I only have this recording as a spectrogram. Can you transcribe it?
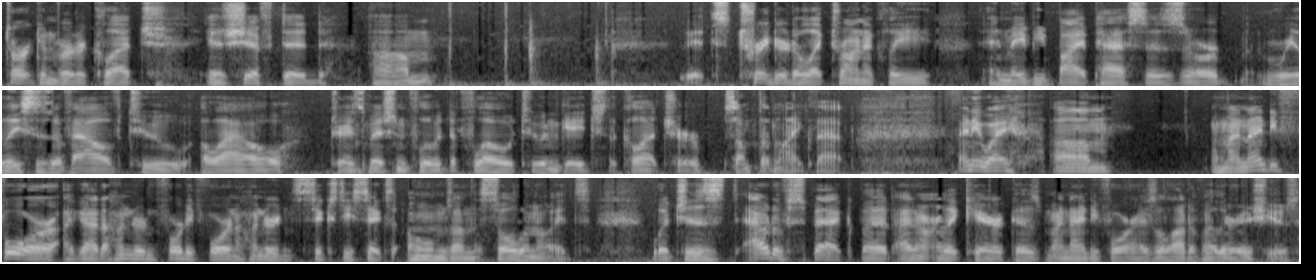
torque converter clutch is shifted um, it's triggered electronically and maybe bypasses or releases a valve to allow transmission fluid to flow to engage the clutch or something like that. Anyway, um, on my 94, I got 144 and 166 ohms on the solenoids, which is out of spec, but I don't really care because my 94 has a lot of other issues.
